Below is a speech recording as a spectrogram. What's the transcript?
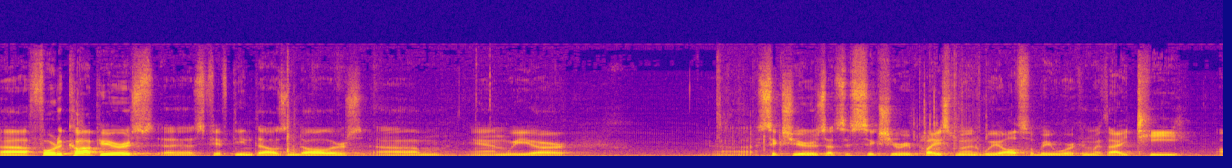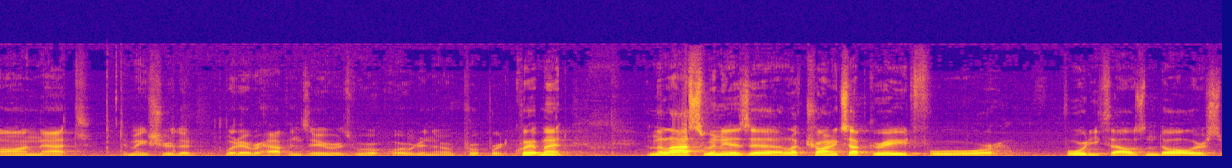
Uh, Photocopier is, uh, fifteen thousand dollars, um, and we are, uh, six years, that's a six-year replacement. We also be working with IT on that to make sure that whatever happens there is we're ordering the appropriate equipment. And the last one is a electronics upgrade for forty thousand dollars.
